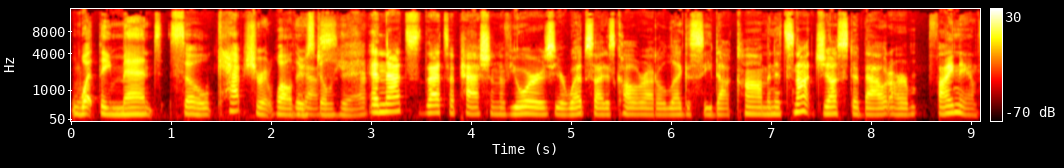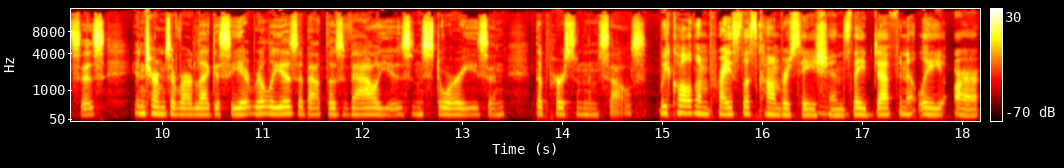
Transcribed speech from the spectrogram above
what they meant. So capture it while they're Yes. still here. And that's that's a passion of yours. Your website is coloradolegacy.com and it's not just about our finances in terms of our legacy. It really is about those values and stories and the person themselves. We call them priceless conversations. They definitely are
